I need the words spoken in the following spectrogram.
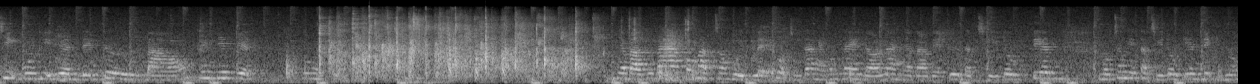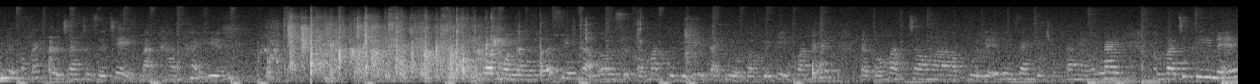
Chị Bùi Thị Huyền đến từ báo Thanh niên Việt. Nhà báo thứ ba có mặt trong buổi lễ của chúng ta ngày hôm nay đó là nhà báo đến từ tạp chí đầu tiên, một trong những tạp chí đầu tiên định hướng về phong cách thời trang cho giới trẻ, bạn Thám Hải Yến. Vâng, một lần nữa xin cảm ơn sự có mặt của quý vị đại biểu và quý vị quan khách đã có mặt trong à, buổi lễ vinh danh của chúng ta ngày hôm nay. Và trước khi lễ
